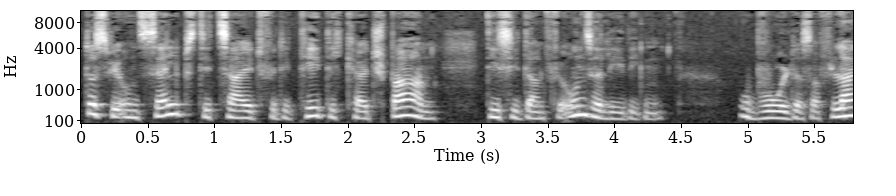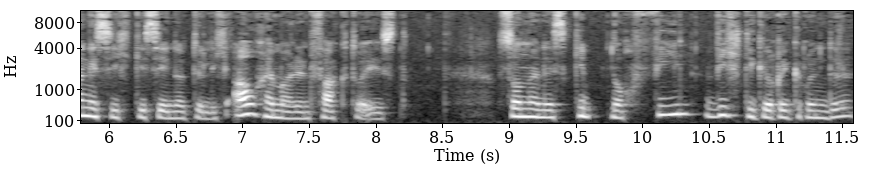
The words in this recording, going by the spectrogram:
dass wir uns selbst die Zeit für die Tätigkeit sparen, die sie dann für uns erledigen, obwohl das auf lange Sicht gesehen natürlich auch einmal ein Faktor ist, sondern es gibt noch viel wichtigere Gründe.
